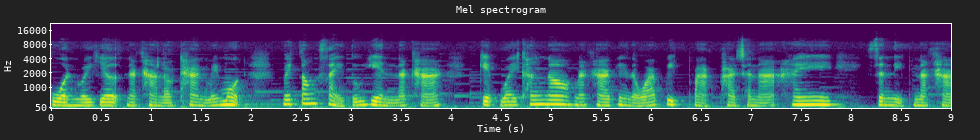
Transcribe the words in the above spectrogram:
กวนไว้เยอะนะคะแล้วทานไม่หมด ไม่ต้องใส่ตู้เย็นนะคะ เก็บไว้ข้างนอกนะคะ เพียงแต่ว่าปิดปากภาชนะให้สนิทนะคะ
